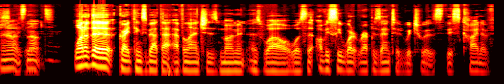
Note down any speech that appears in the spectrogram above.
I know, So it's good. nuts. One of the great things about that Avalanches moment as well was that obviously what it represented, which was this kind of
